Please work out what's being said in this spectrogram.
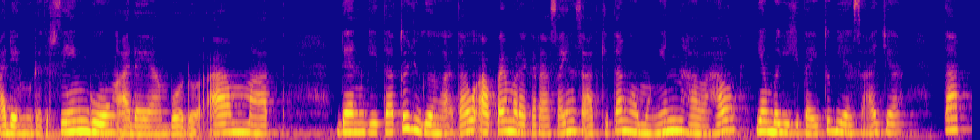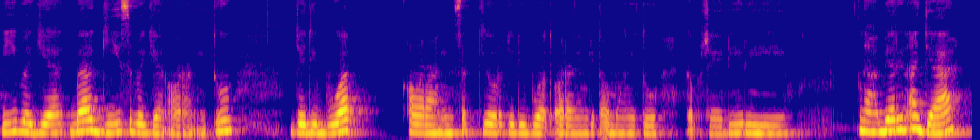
Ada yang mudah tersinggung, ada yang bodoh amat, dan kita tuh juga nggak tahu apa yang mereka rasain saat kita ngomongin hal-hal yang bagi kita itu biasa aja. Tapi bagi bagi sebagian orang itu jadi buat orang insecure, jadi buat orang yang kita omongin itu gak percaya diri. Nah, biarin aja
